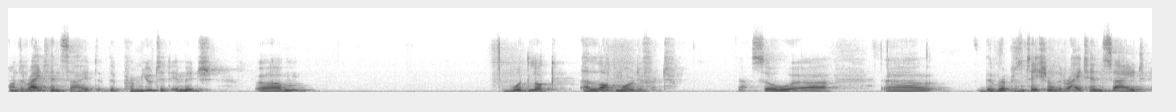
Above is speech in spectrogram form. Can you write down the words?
on the right-hand side, the permuted image um, would look a lot more different. Yeah? So uh, uh, the representation on the right-hand side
